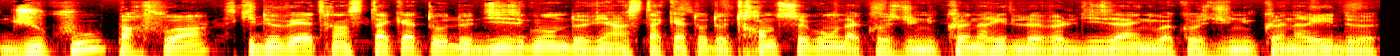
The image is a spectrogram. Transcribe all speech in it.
Du coup, parfois, ce qui devait être un staccato de 10 secondes devient un staccato de 30 secondes à cause d'une connerie de level design ou à cause d'une connerie de,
